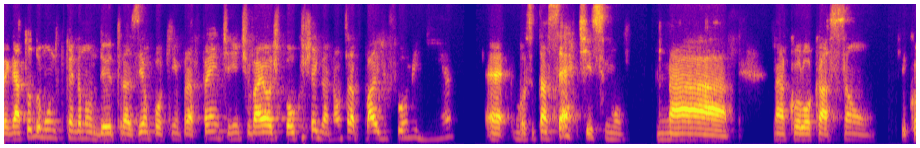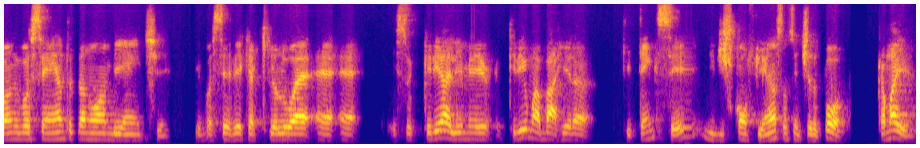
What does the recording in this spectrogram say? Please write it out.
pegar todo mundo que ainda não deu e trazer um pouquinho para frente, a gente vai aos poucos chegando. É um trabalho de formiguinha. É, você está certíssimo na, na colocação que quando você entra num ambiente e você vê que aquilo é, é, é isso cria ali meio cria uma barreira que tem que ser de desconfiança no sentido, pô, calma aí,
